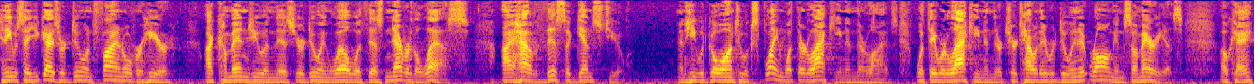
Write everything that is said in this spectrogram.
and he would say, You guys are doing fine over here. I commend you in this. You're doing well with this. Nevertheless, I have this against you. And he would go on to explain what they're lacking in their lives, what they were lacking in their church, how they were doing it wrong in some areas. Okay?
